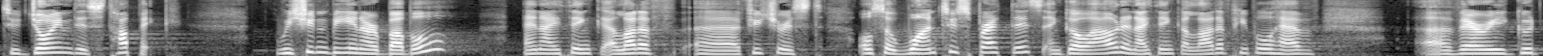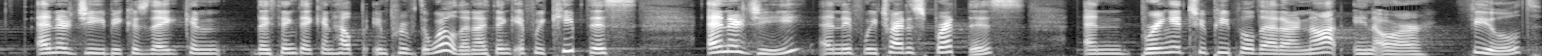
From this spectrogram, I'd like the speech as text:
to join this topic. We shouldn't be in our bubble. And I think a lot of uh, futurists also want to spread this and go out. And I think a lot of people have a very good energy because they can they think they can help improve the world. And I think if we keep this energy and if we try to spread this and bring it to people that are not in our field,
